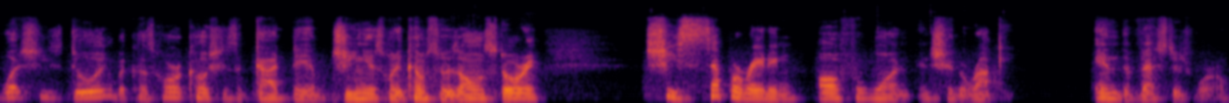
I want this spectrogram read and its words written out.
what she's doing because Horikoshi's a goddamn genius when it comes to his own story. She's separating All for One and Shigaraki in the Vestige world.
